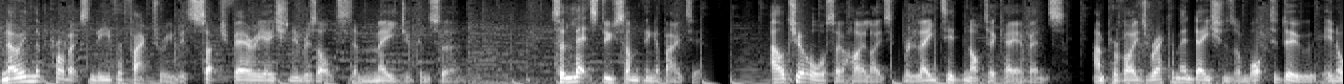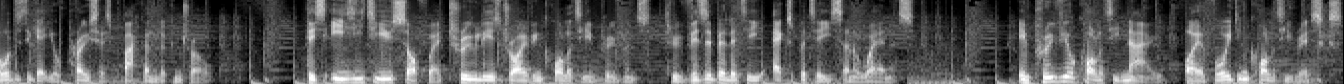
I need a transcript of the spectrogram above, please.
Knowing that products leave the factory with such variation in results is a major concern. So let's do something about it. Altia also highlights related not OK events and provides recommendations on what to do in order to get your process back under control. This easy to use software truly is driving quality improvements through visibility, expertise and awareness. Improve your quality now by avoiding quality risks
